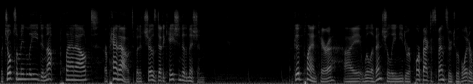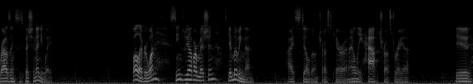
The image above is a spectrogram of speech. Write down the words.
which ultimately did not plan out or pan out, but it shows dedication to the mission. A good plan, Kara. I will eventually need to report back to Spencer to avoid arousing suspicion anyway. Well, everyone, seems we have our mission. Let's get moving then. I still don't trust Kara, and I only half trust Rhea. Dude,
